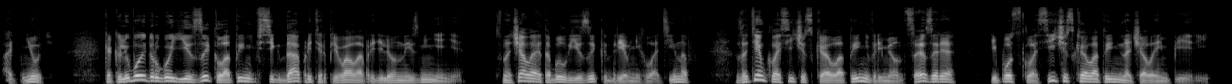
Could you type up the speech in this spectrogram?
Отнюдь. Как и любой другой язык, латынь всегда претерпевала определенные изменения. Сначала это был язык древних латинов, затем классическая латынь времен Цезаря и постклассическая латынь начала империи.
